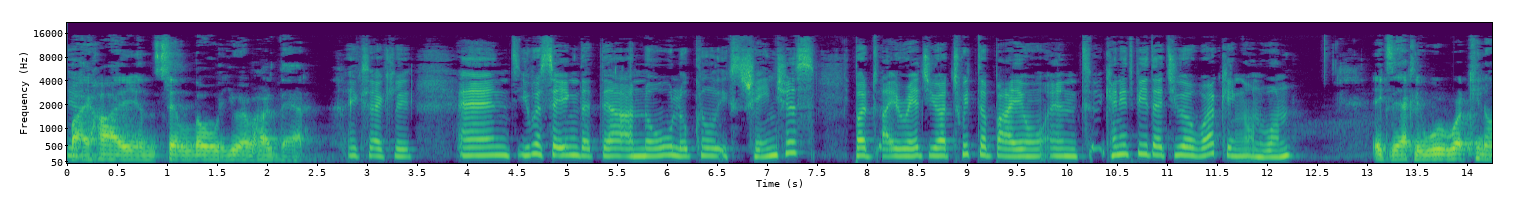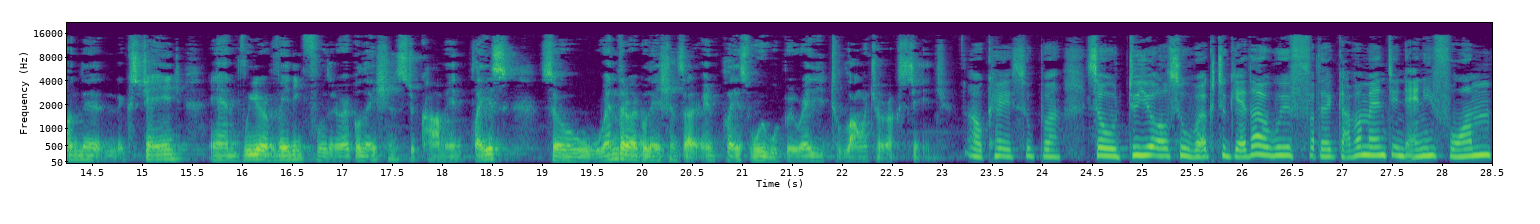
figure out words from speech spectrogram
buy yeah. high and sell low. You have heard that. Exactly. And you were saying that there are no local exchanges, but I read your Twitter bio and can it be that you are working on one? Exactly. We're working on the exchange and we are waiting for the regulations to come in place. So when the regulations are in place, we will be ready to launch our exchange. Okay, super. So do you also work together with the government in any form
